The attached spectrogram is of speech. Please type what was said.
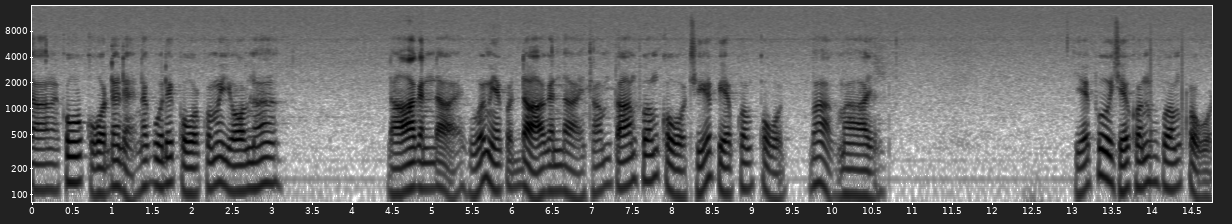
ณานะกูโกรธนั่นแหละถ้ากูได้โกรธก็ไม่ยอมนะด่ากันได้หัวเมียก็ด่ากันได้ทำตามความโกรธเสียเปรียบความโกรธมากมาย เสียผู้เสียคนเพราะความโกรธ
